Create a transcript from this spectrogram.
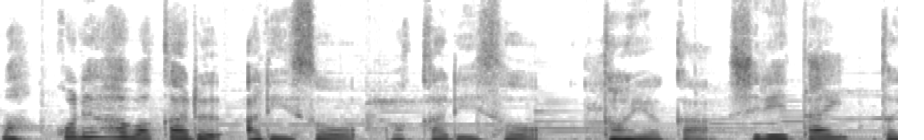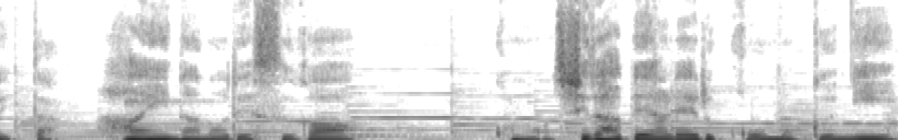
まあ、これはわかる、ありそう、わかりそう、というか知りたいといった範囲なのですが、この調べられる項目に、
